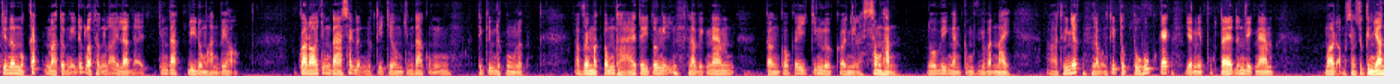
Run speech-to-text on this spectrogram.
Cho nên một cách mà tôi nghĩ rất là thuận lợi là để chúng ta đi đồng hành với họ. Qua đó chúng ta xác định được thị trường, chúng ta cũng tiết kiệm được nguồn lực. À, về mặt tổng thể thì tôi nghĩ là Việt Nam cần có cái chiến lược coi như là song hành đối với ngành công nghiệp vận này. À, thứ nhất là vẫn tiếp tục thu hút các doanh nghiệp quốc tế đến Việt Nam mở rộng sản xuất kinh doanh,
